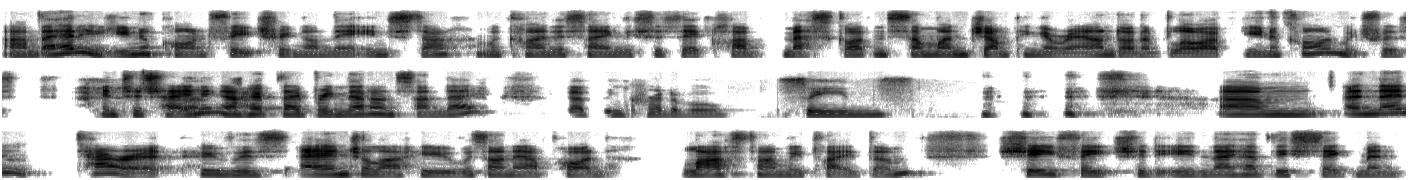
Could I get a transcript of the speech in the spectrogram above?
Um, they had a unicorn featuring on their Insta, and we're kind of saying this is their club mascot, and someone jumping around on a blow up unicorn, which was entertaining. I hope they bring that on Sunday. That's incredible scenes. um, and then Carrot, who was Angela, who was on our pod last time we played them, she featured in, they have this segment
